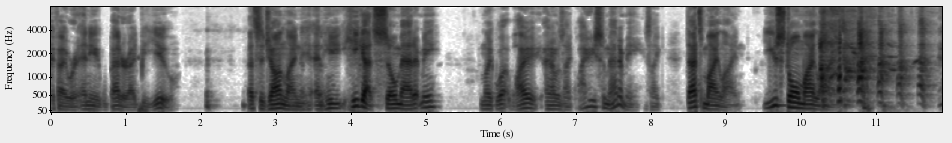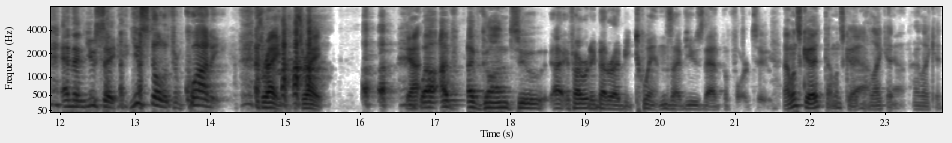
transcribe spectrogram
if I were any better, I'd be you." That's the John line, and he he got so mad at me. I'm like, "What? Why?" And I was like, "Why are you so mad at me?" He's like, "That's my line. You stole my line." and then you say you stole it from Quaddy. That's right. That's right. Yeah. Well, I've I've gone to uh, if I were any better, I'd be twins. I've used that before too. That one's good. That one's good. Yeah, I like it. yeah. I like it.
